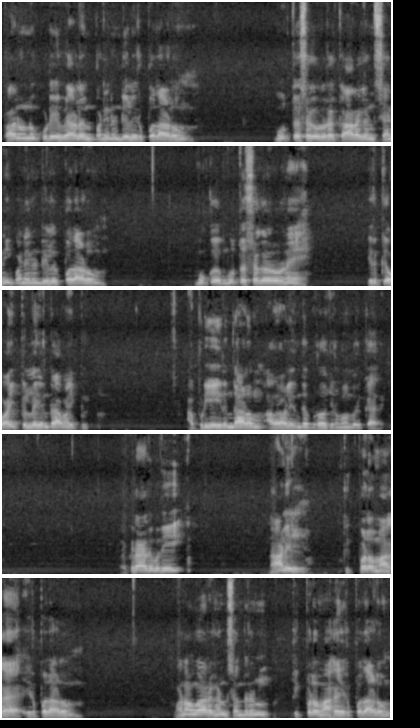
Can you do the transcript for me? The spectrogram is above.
பதினொன்று கூடிய வியாழன் பன்னிரெண்டில் இருப்பதாலும் மூத்த சகோதர காரகன் சனி பன்னிரெண்டில் இருப்பதாலும் மூக்க மூத்த சகோதரனே இருக்க வாய்ப்பில்லை என்ற அமைப்பு. அப்படியே இருந்தாலும் அவரால் எந்த பிரயோஜனமும் இருக்காது. லக்னாதிபதி நாளில் திக்பலமாக இருப்பதாலும் மனோகாரகன் சந்திரன் திக்பலமாக இருப்பதாலும்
